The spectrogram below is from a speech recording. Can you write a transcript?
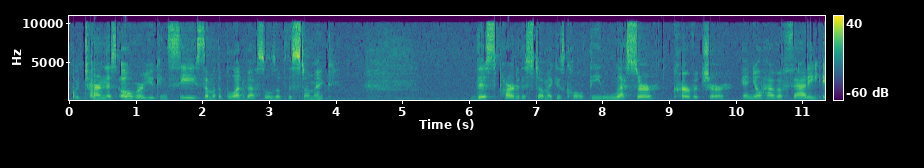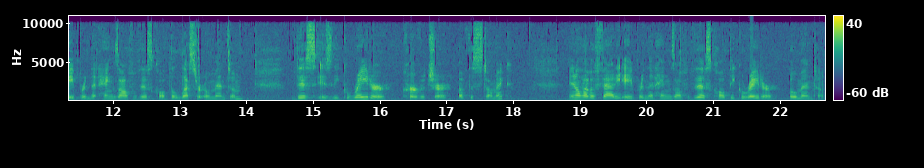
If we turn this over, you can see some of the blood vessels of the stomach. This part of the stomach is called the lesser curvature and you'll have a fatty apron that hangs off of this called the lesser omentum. This is the greater curvature of the stomach and you'll have a fatty apron that hangs off of this called the greater omentum.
